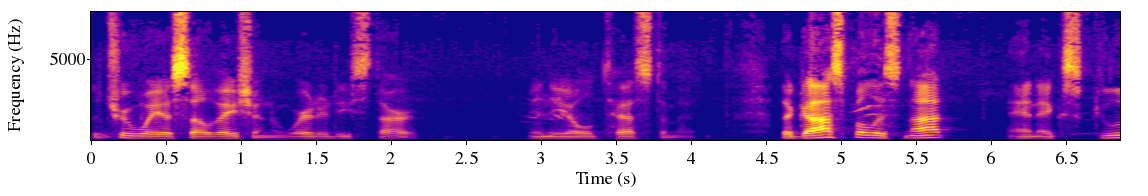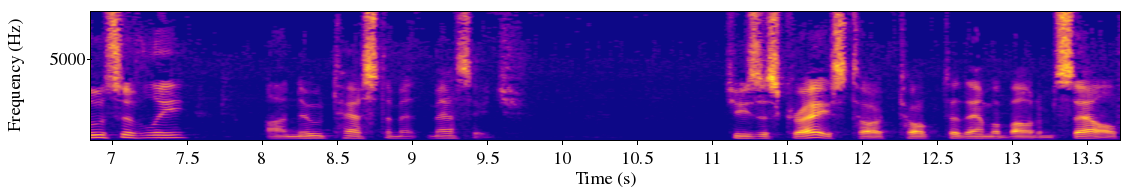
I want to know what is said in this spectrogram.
the true way of salvation. Where did he start? In the Old Testament. The gospel is not an exclusively a New Testament message. Jesus Christ talked, talked to them about himself,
